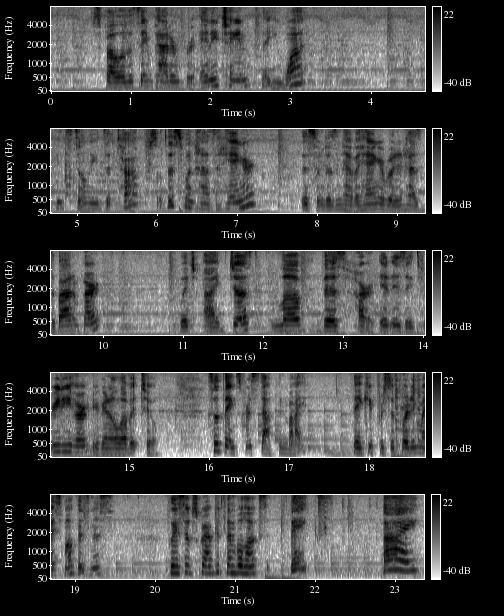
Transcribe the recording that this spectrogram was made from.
Just follow the same pattern for any chain that you want. He still needs a top. So this one has a hanger. This one doesn't have a hanger, but it has the bottom part, which I just love this heart. It is a 3D heart. You're going to love it too. So thanks for stopping by. Thank you for supporting my small business. Please subscribe to Thimblehooks. Thanks. Bye.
